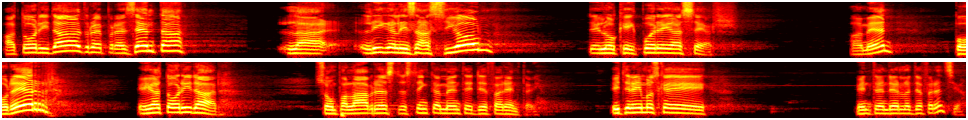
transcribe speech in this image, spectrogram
Autoridad representa la legalización de lo que puede hacer. Amén. Poder y autoridad son palabras distintamente diferentes. Y tenemos que entender la diferencia.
